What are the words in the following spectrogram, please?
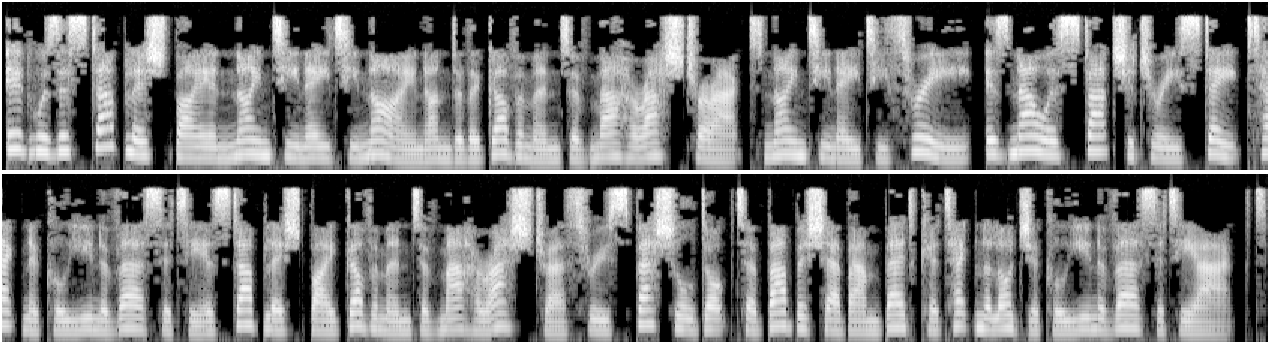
It was established by in 1989 under the Government of Maharashtra Act 1983, is now a statutory state technical university established by Government of Maharashtra through Special Dr. Babasaheb Ambedkar Technological University Act.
